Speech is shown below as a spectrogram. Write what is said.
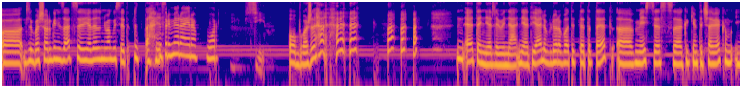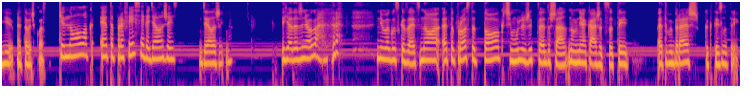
Э, для большой организации я даже не могу себе это представить. Например, аэропорт. ФСИН. О боже. Это не для меня. Нет, я люблю работать тет-а-тет э, вместе с каким-то человеком, и это очень классно. Кинолог — это профессия или дело жизни? Дело жизни. Я даже не могу, не могу сказать, но это просто то, к чему лежит твоя душа. Ну, мне кажется, ты это выбираешь как-то изнутри.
